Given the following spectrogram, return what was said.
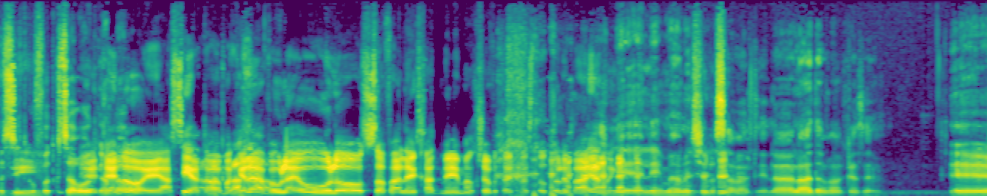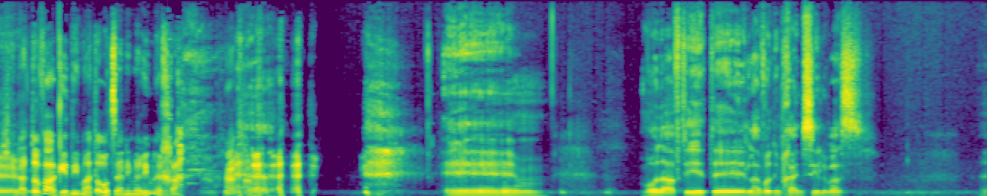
עשיתי לוי. תקופות קצרות. תן לו, אה, אסי, אתה מכיר. אבל אולי הוא לא סבל לאחד מהם, עכשיו אתה הכנסת אותו לבעיה, אין לי- מאמן שלא סבלתי, לא לא היה דבר כזה. אה, שאלה טובה, גידי, מה אתה רוצה? אני מרים לך. אה, מאוד אהבתי את אה, לעבוד עם חיים סילבס. אה,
